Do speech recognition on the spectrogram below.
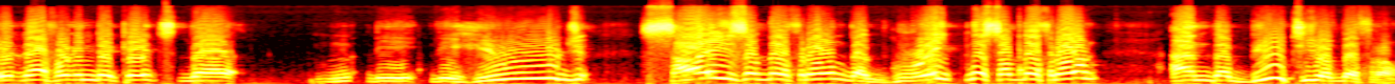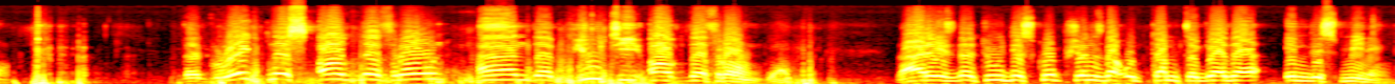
it therefore indicates the the the huge size of the throne the greatness of the throne and the beauty of the throne the greatness of the throne and the beauty of the throne. That is the two descriptions that would come together in this meaning.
